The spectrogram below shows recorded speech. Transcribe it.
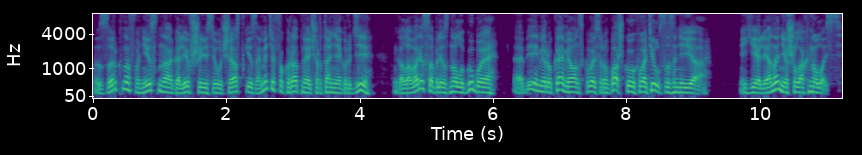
Зыркнув вниз на оголившиеся участки, заметив аккуратные очертания груди, головорез облизнул губы, обеими руками он сквозь рубашку ухватился за неё. Елена не шелохнулась.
